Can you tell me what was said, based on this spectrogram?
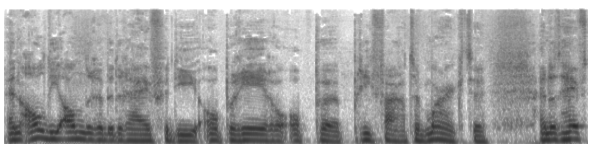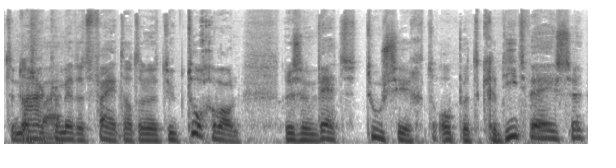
en al die andere bedrijven die opereren op eh, private markten. En dat heeft te Dat maken met het feit dat er natuurlijk toch gewoon... er is een wet toezicht op het kredietwezen.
